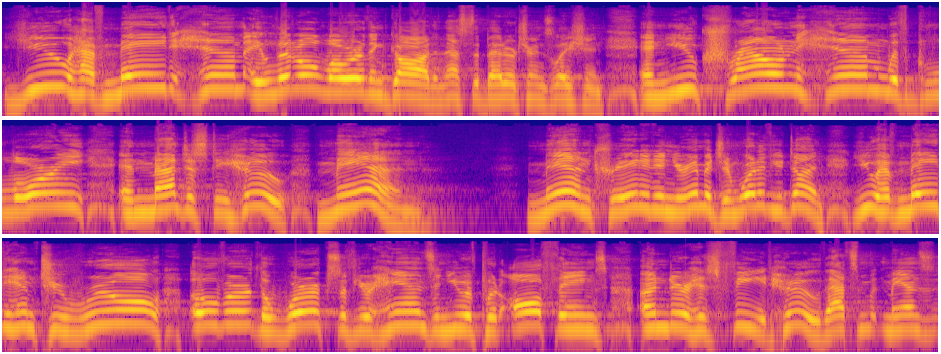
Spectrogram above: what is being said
you have made him a little lower than God, and that's the better translation. And you crown him with glory and majesty. Who? Man. Man created in your image. And what have you done? You have made him to rule over the works of your hands, and you have put all things under his feet. Who? That's what man's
